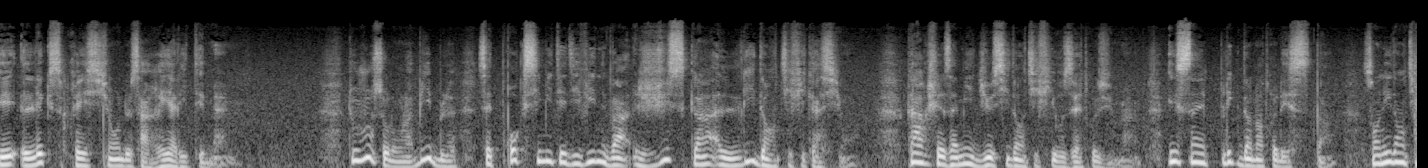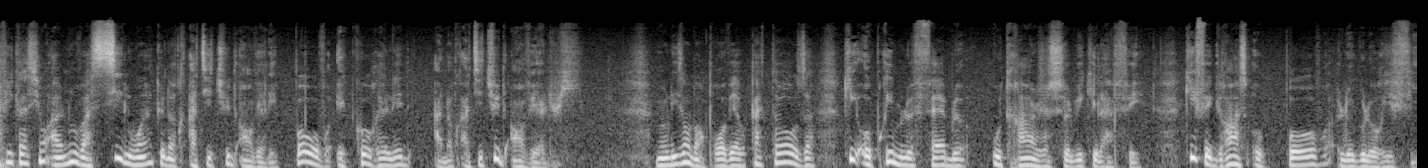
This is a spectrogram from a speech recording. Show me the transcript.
et l'expression de sa réalité même. Toujours selon la Bible, cette proximité divine va jusqu'à l'identification. Car, chers amis, Dieu s'identifie aux êtres humains. Il s'implique dans notre destin. Son identification à nous va si loin que notre attitude envers les pauvres est corrélée à notre attitude envers lui. Nous lisons dans Proverbe 14, Qui opprime le faible outrage celui qui l'a fait. Qui fait grâce aux pauvres le glorifie.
